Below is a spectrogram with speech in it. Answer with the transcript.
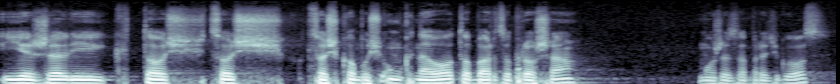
Jeżeli ktoś coś, coś komuś umknęło, to bardzo proszę, może zabrać głos.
